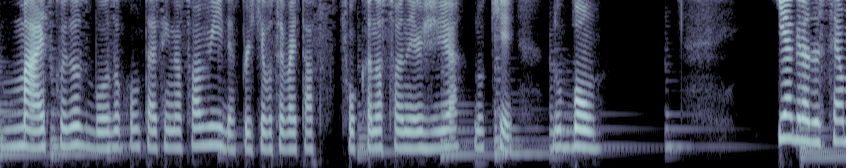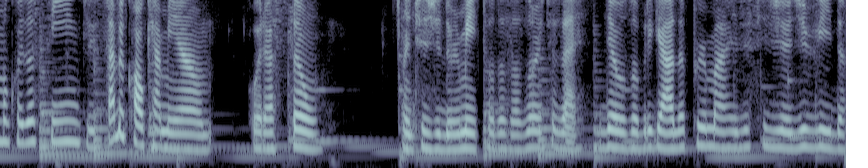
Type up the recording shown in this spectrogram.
mais coisas boas acontecem na sua vida, porque você vai estar tá focando a sua energia no que? No bom. E agradecer é uma coisa simples. Sabe qual que é a minha oração antes de dormir todas as noites é: Deus, obrigada por mais esse dia de vida.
